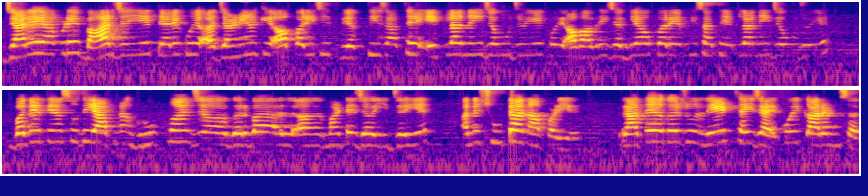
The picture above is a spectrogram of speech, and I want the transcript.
જ્યારે આપણે બહાર જઈએ ત્યારે કોઈ અજાણ્યા કે અપરિચિત વ્યક્તિ સાથે એકલા નહીં જવું જોઈએ, કોઈ અવાવરી જગ્યા ઉપર એમની સાથે એકલા નહીં જવું જોઈએ, બને ત્યાં સુધી આપના ગ્રુપમાં જ ગરબા માટે જઈ- જઈએ અને છૂટા ના પડીએ. રાતે અગર જો લેટ થઈ જાય કોઈ કારણસર,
